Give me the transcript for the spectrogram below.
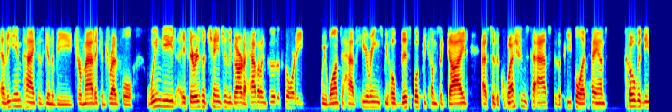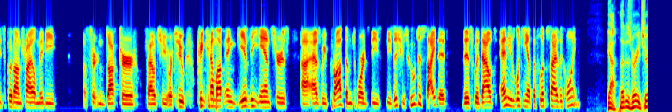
And the impact is going to be dramatic and dreadful. We need, if there is a change in the guard, to have it on good authority. We want to have hearings. We hope this book becomes a guide as to the questions to ask to the people at hand. COVID needs to put on trial. Maybe a certain Dr. Fauci or two can come up and give the answers uh, as we prod them towards these these issues. Who decided this without any looking at the flip side of the coin? Yeah, that is very true.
